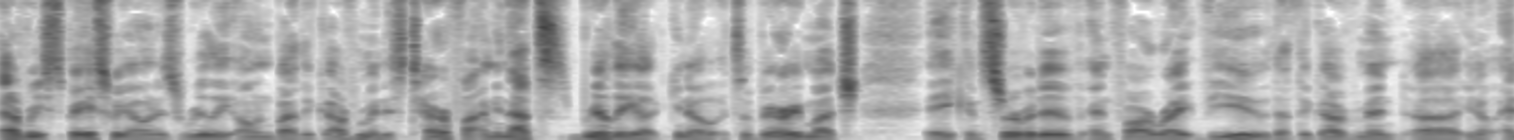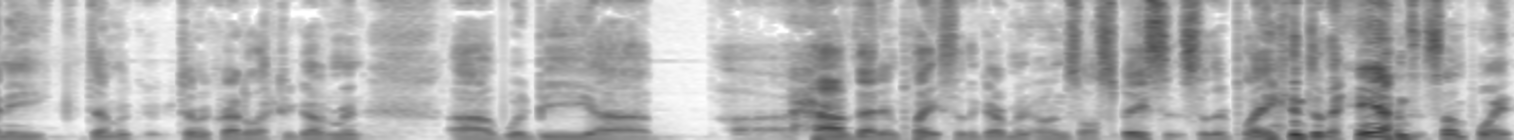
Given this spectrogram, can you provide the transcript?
every space we own is really owned by the government is terrifying. I mean, that's really a, you know, it's a very much a conservative and far right view that the government, uh, you know, any Demo- Democrat elected government uh, would be. Uh, have that in place. So the government owns all spaces. So they're playing into the hands at some point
